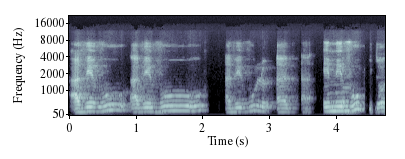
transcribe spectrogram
Avez-vous, avez-vous avez-vous le, euh, aimez-vous plutôt,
